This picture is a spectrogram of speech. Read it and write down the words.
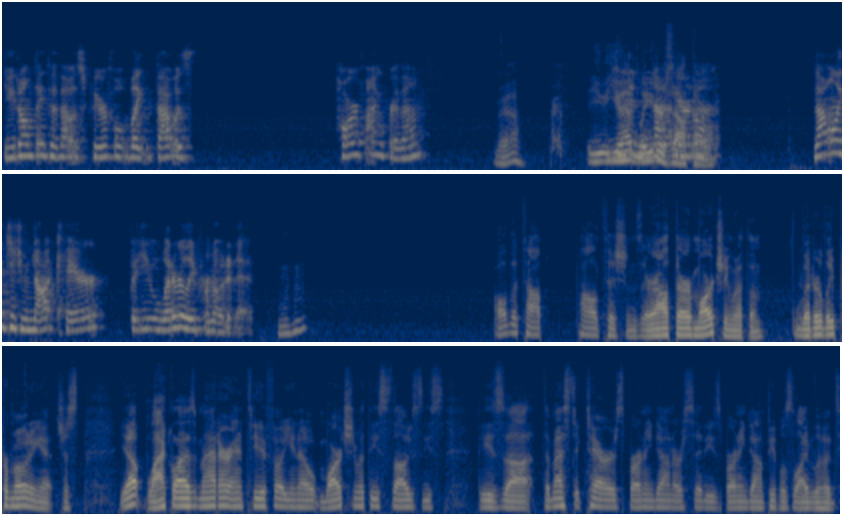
You don't think that that was fearful? Like that was horrifying for them? Yeah. You you, You had leaders out at all. there. Not only did you not care, but you literally promoted it. hmm All the top politicians are out there marching with them, literally promoting it. Just, yep, Black Lives Matter, Antifa, you know, marching with these thugs, these these uh, domestic terrorists burning down our cities, burning down people's livelihoods,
